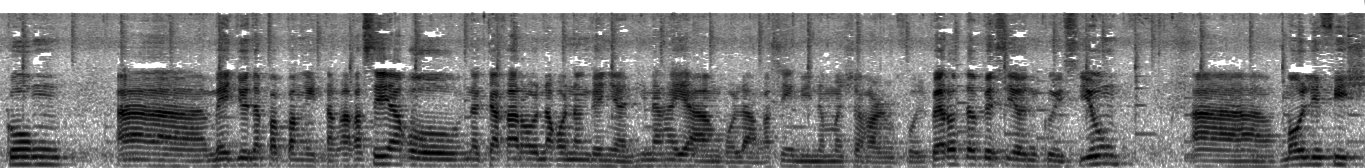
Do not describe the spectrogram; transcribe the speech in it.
Kung uh, medyo napapangitan ka. Kasi ako, nagkakaroon ako ng ganyan, hinahayaan ko lang kasi hindi naman siya harmful. Pero the best yun, quiz, yung uh, molly fish,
